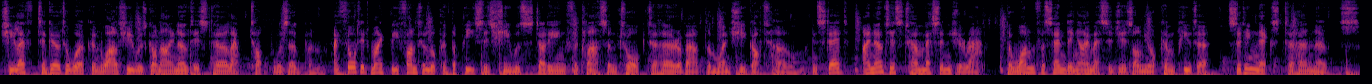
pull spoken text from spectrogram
she left to go to work and while she was gone I noticed her laptop was open. I thought it might be fun to look at the pieces she was studying for class and talk to her about them when she got home. Instead, I noticed her messenger app, the one for sending iMessages on your computer, sitting next to her notes.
